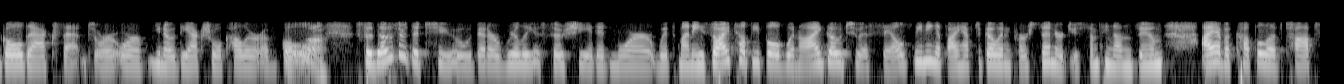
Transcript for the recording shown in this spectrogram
gold accent or or you know the actual color of gold. Huh. so those are the two that are really associated more with money. So i tell people when i go to a sales meeting if i have to go in person or do something on zoom i have a couple of tops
